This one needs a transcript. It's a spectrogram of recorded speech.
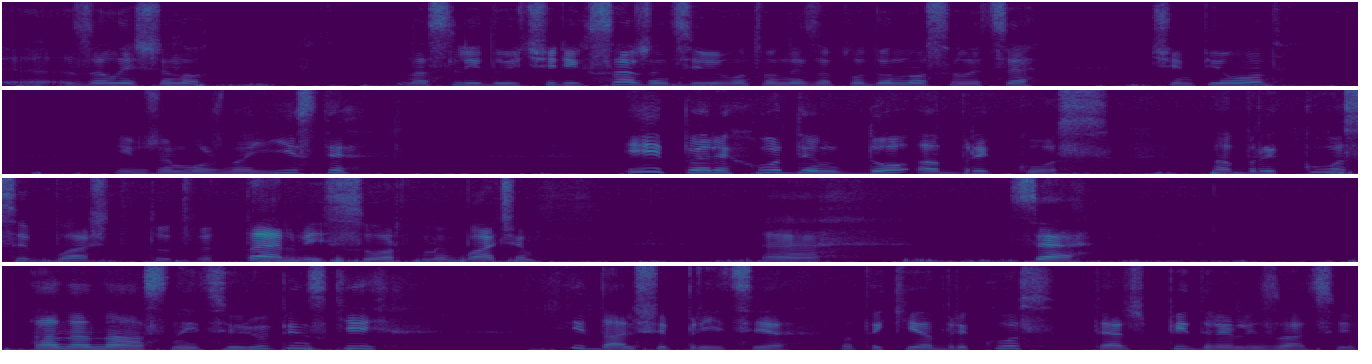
е, залишено на слідуючий рік саджанців, і от вони заплодоносили. Це чемпіон. І вже можна їсти. І переходимо до абрикос. Абрикоси, бачите, тут перший сорт ми бачимо. Е, Це ананасний цюрюпінський. І далі пріція. Отакий абрикос теж під реалізацію.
